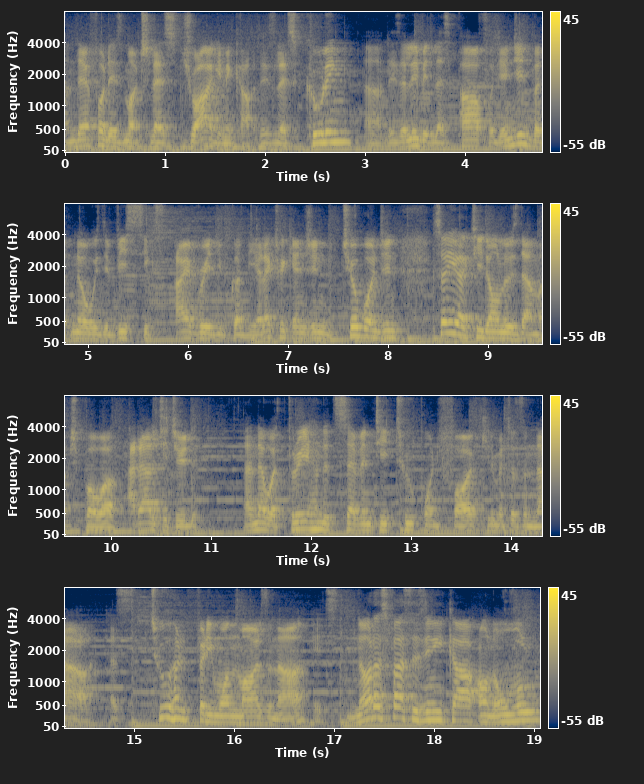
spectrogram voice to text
And therefore there's much less drag in the car. There's less cooling, uh, there's a little bit less power for the engine, but no, with the V6 hybrid, you've got the electric engine, the turbo engine, so you actually don't lose that much power at altitude and that was 372.5 kilometers an hour. That's 231 miles an hour. It's not as fast as any car on oval,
